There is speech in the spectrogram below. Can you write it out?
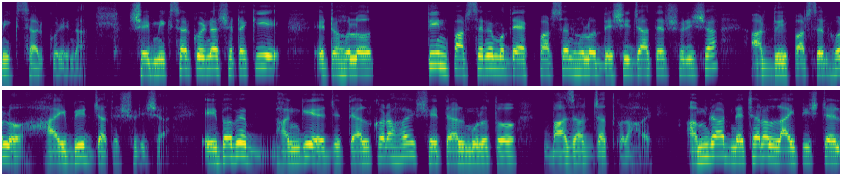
মিক্সার করি না। সেই মিক্সার করি না, সেটা কি? এটা হলো তিন পার্সেন্টের মধ্যে এক পার্সেন্ট হলো দেশি জাতের সরিষা আর দুই পার্সেন্ট হলো হাইব্রিড জাতের সরিষা। এইভাবে ভাঙ্গিয়ে যে তেল করা হয়, সেই তেল মূলত বাজারজাত করা হয়। আমরা ন্যাচারাল লাইফ স্টাইল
